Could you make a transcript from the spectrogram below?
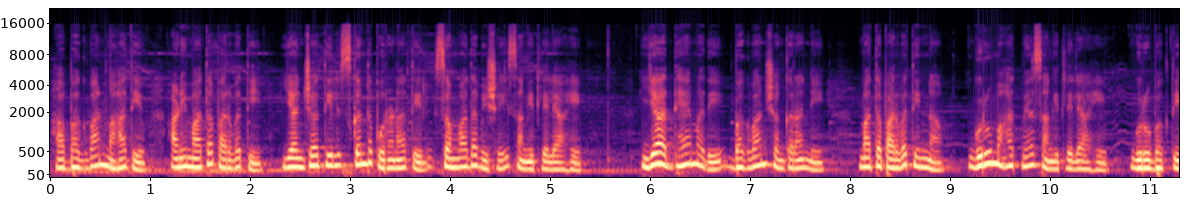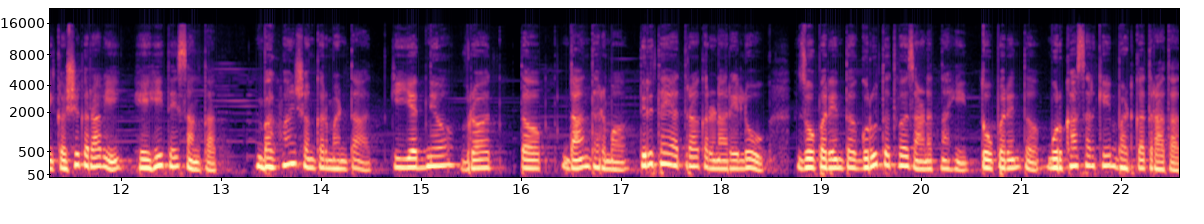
हा भगवान महादेव आणि माता पार्वती यांच्यातील स्कंदपुराणातील संवादाविषयी सांगितलेले आहे. या अध्यायामध्ये भगवान शंकरांनी माता पार्वतींना गुरु महात्म्य सांगितलेले आहे. गुरुभक्ती कशी करावी हेही ते सांगतात. भगवान शंकर म्हणतात की यज्ञ व्रत तप दानधर्म तीर्थयात्रा करणारे लोक जोपर्यंत गुरुतत्व जाणत नाही तोपर्यंत मूर्खासारखे भटकत राहतात.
